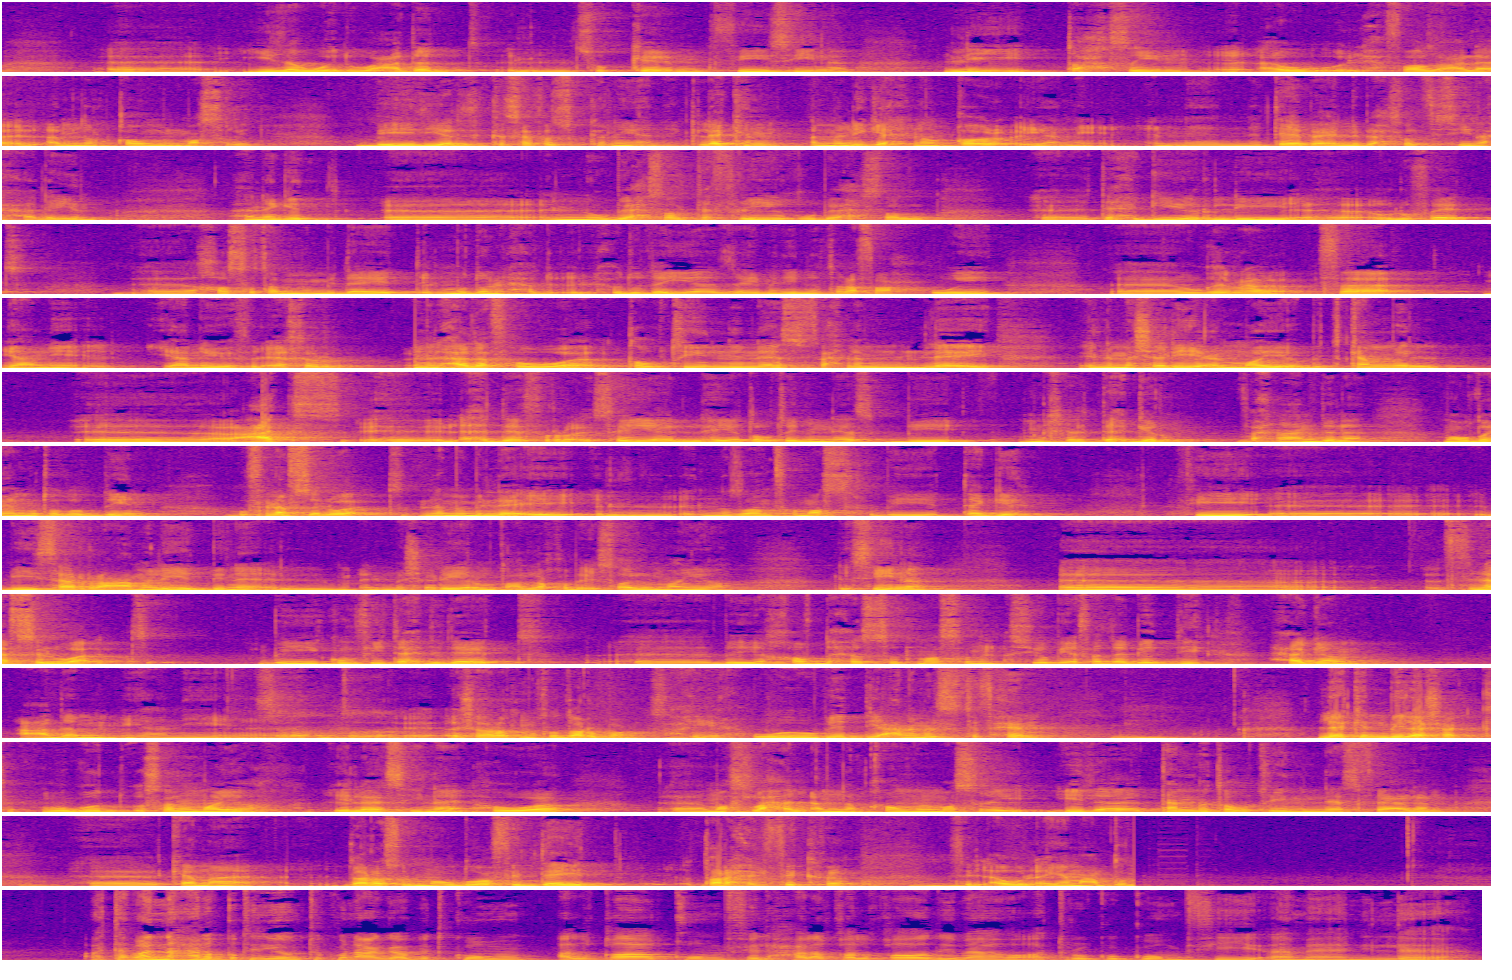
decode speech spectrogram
آه، يزودوا عدد السكان في سيناء لتحصين أو الحفاظ على الأمن القومي المصري بزيادة الكثافة السكانية هناك. لكن لما نيجي إحنا نقار يعني نتابع اللي بيحصل في سيناء حاليا هنجد آه، إنه بيحصل تفريغ وبيحصل آه، تهجير لألوفات آه، خاصة من بداية المدن الحد- الحدودية زي مدينة رفح آه، وغيرها. فيعني يعني في الآخر الهدف هو توطين الناس فإحنا بنلاقي إن مشاريع المية بتكمل آه، عكس آه، الأهداف الرئيسية اللي هي توطين الناس من خلال تهجيرهم. فإحنا عندنا موضوعين متضادين. وفي نفس الوقت لما بنلاقي ال- النظام في مصر بيتجه في آه، بيسرع عملية بناء الم- المشاريع المتعلقة بإيصال المياه لسينا. آه، في نفس الوقت بيكون في تهديدات آه، بخفض حصة مصر من أثيوبيا فده بيدي حاجة عدم يعني إشارات متضاربة. إشارات متضاربة صحيح وبيدي علامات استفهام. لكن بلا شك وجود إيصال المياه إلى سيناء هو آه، مصلحة الأمن القومي المصري إذا تم توطين الناس فعلا آه، كما درسوا الموضوع في بداية طرح الفكرة في الأول أيام عبد الناصر. أتمنى حلقة اليوم تكون عجبتكم. ألقاكم في الحلقة القادمة وأترككم في أمان الله.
